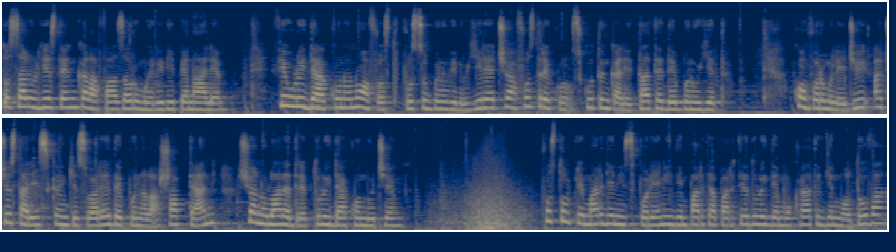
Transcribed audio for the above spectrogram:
dosarul este încă la faza urmăririi penale. Fiul lui Deaconu nu a fost pus sub învinuire, ci a fost recunoscut în calitate de bănuit. Conform legii, acesta riscă închisoare de până la șapte ani și anularea dreptului de a conduce. Fostul primar din Isporenii din partea Partidului Democrat din Moldova,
